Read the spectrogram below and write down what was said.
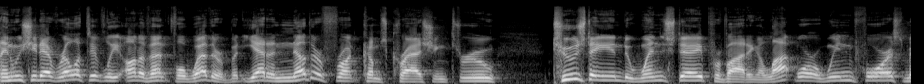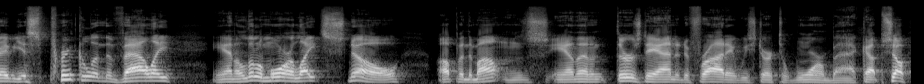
and we should have relatively uneventful weather. But yet another front comes crashing through Tuesday into Wednesday, providing a lot more wind for us, maybe a sprinkle in the valley, and a little more light snow up in the mountains. And then Thursday on into Friday, we start to warm back up. So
